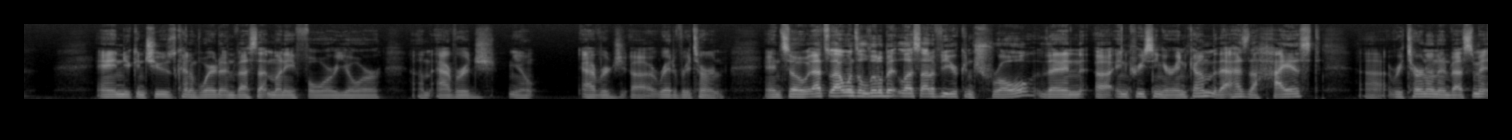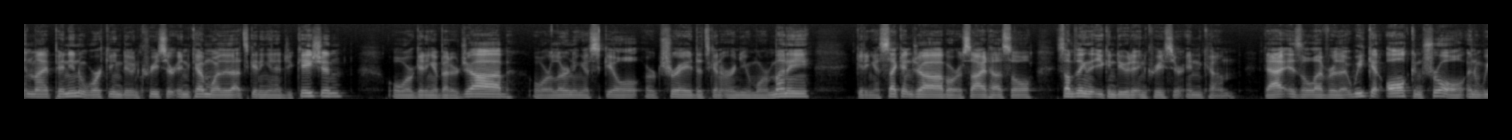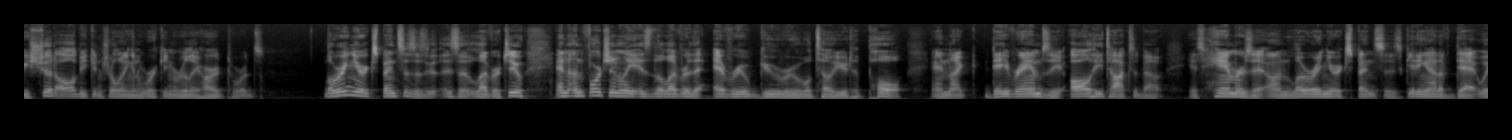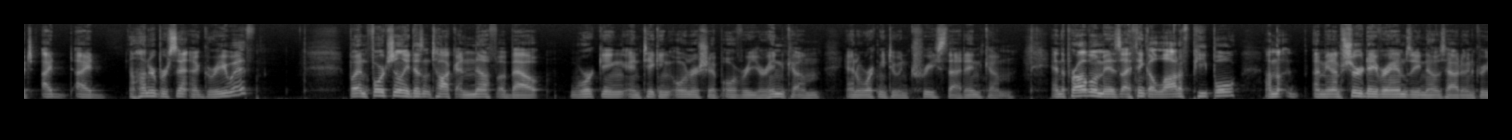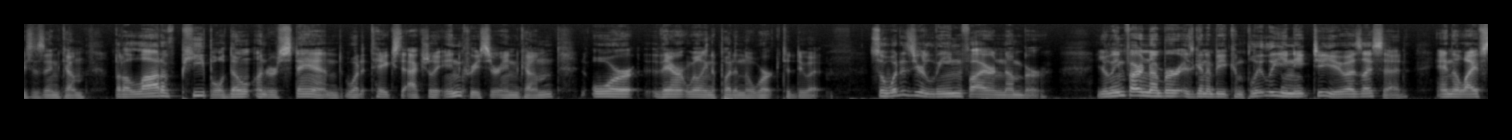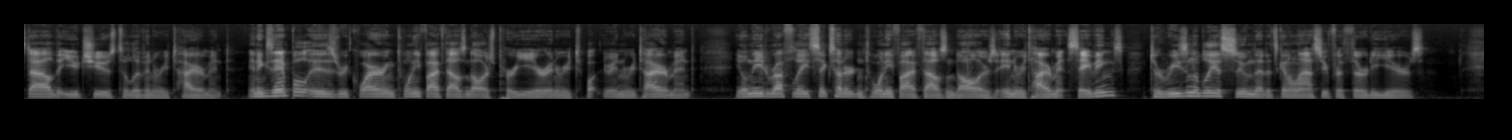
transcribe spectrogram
and you can choose kind of where to invest that money for your um, average, you know, average uh, rate of return. And so that's that one's a little bit less out of your control than uh, increasing your income. That has the highest uh, return on investment, in my opinion. Working to increase your income, whether that's getting an education or getting a better job or learning a skill or trade that's going to earn you more money, getting a second job or a side hustle, something that you can do to increase your income. That is a lever that we can all control and we should all be controlling and working really hard towards. Lowering your expenses is, is, a lever too, and unfortunately is the lever that every guru will tell you to pull. And like Dave Ramsey, all he talks about is hammers it on lowering your expenses, getting out of debt, which I I 100% agree with, but unfortunately it doesn't talk enough about working and taking ownership over your income and working to increase that income. And the problem is, I think a lot of people, I'm not, I mean, I'm sure Dave Ramsey knows how to increase his income, but a lot of people don't understand what it takes to actually increase your income or they aren't willing to put in the work to do it. So, what is your lean fire number? Your lean fire number is going to be completely unique to you, as I said and the lifestyle that you choose to live in retirement. An example is requiring $25,000 per year in, in retirement. You'll need roughly $625,000 in retirement savings to reasonably assume that it's going to last you for 30 years.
